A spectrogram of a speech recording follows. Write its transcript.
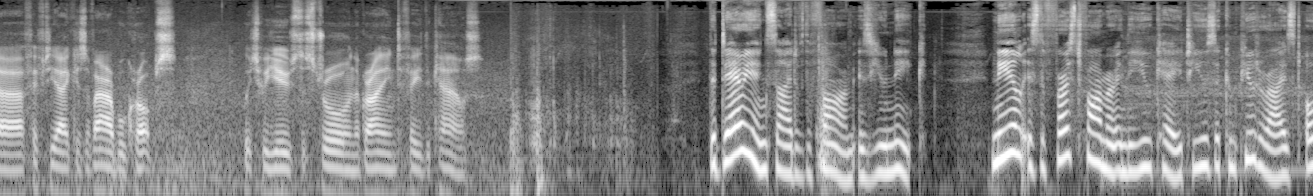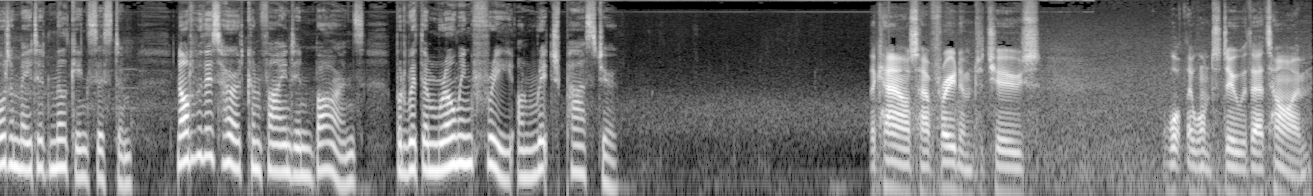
uh, 50 acres of arable crops which we use the straw and the grain to feed the cows. The dairying side of the farm is unique. Neil is the first farmer in the UK to use a computerised automated milking system, not with his herd confined in barns, but with them roaming free on rich pasture. The cows have freedom to choose what they want to do with their time.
